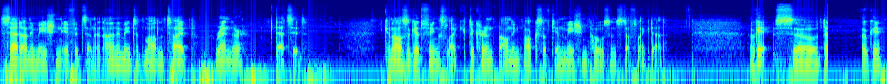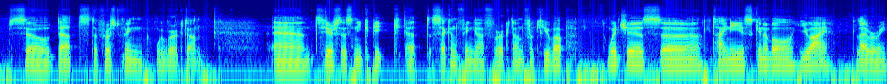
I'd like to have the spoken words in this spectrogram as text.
set animation if it's an animated model type, render, that's it. You can also get things like the current bounding box of the animation pose and stuff like that. Okay, so that okay, so that's the first thing we worked on. And here's a sneak peek at the second thing I've worked on for QBOP, which is a tiny skinnable UI library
